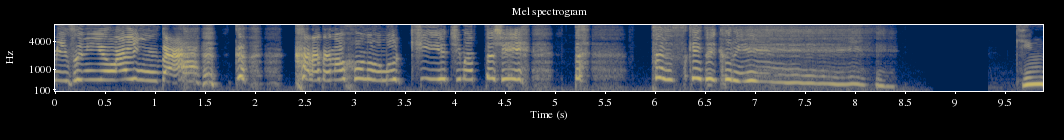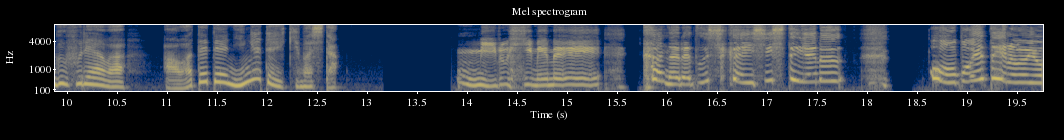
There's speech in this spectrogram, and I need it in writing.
水に弱いんだか体の炎も消えちまったし、くれキングフレアは慌てて逃げていきました。見る姫め、必ず仕返ししてやる。覚えてるよ。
